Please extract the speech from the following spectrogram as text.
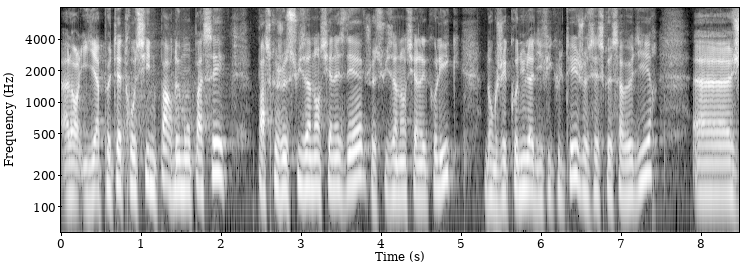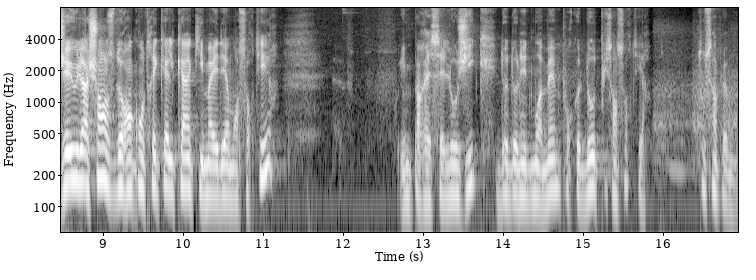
Alors il y a peut-être aussi une part de mon passé, parce que je suis un ancien SDF, je suis un ancien alcoolique, donc j'ai connu la difficulté, je sais ce que ça veut dire. Euh, j'ai eu la chance de rencontrer quelqu'un qui m'a aidé à m'en sortir il me paraissait logique de donner de moi-même pour que d'autres puissent en sortir. Tout simplement.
